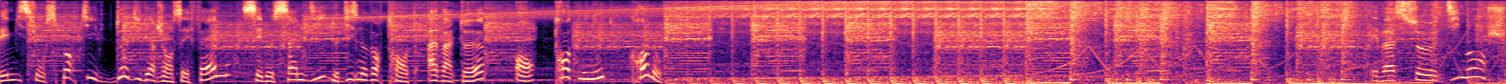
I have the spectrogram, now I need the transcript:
30 minutes chrono, l'émission sportive de Divergence FM, c'est le samedi de 19h30 à 20h en 30 minutes chrono. Et bien ce dimanche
